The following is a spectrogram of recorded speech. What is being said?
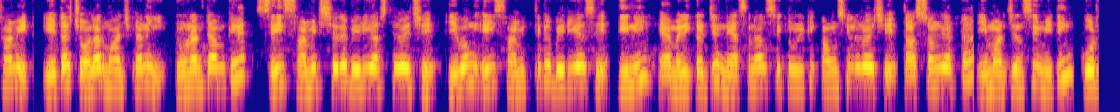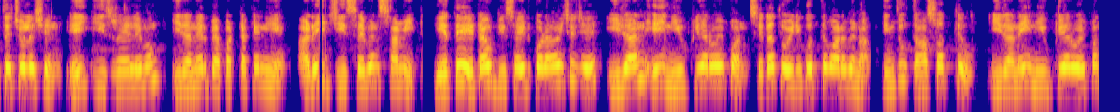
সামিট এটা চলার মাঝখানেই ডোনাল্ড ট্রাম্পকে সেই সামিট ছেড়ে বেরিয়ে আসতে হয়েছে এবং এই সামিট থেকে বেরিয়ে এসে তিনি আমেরিকার যে ন্যাশনাল সিকিউরিটি কাউন্সিল রয়েছে, তার সঙ্গে একটা ইমার্জেন্সি মিটিং করতে চলেছেন এই ইসরায়েল এবং ইরানের ব্যাপারটাকে নিয়ে। আর এই জি সেভেন সামিট এতে এটাও ডিসাইড করা হয়েছে যে ইরান এই নিউক্লিয়ার ওয়েপন সেটা তৈরি করতে পারবে না। কিন্তু তা সত্ত্বেও ইরান এই নিউক্লিয়ার ওয়েপন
